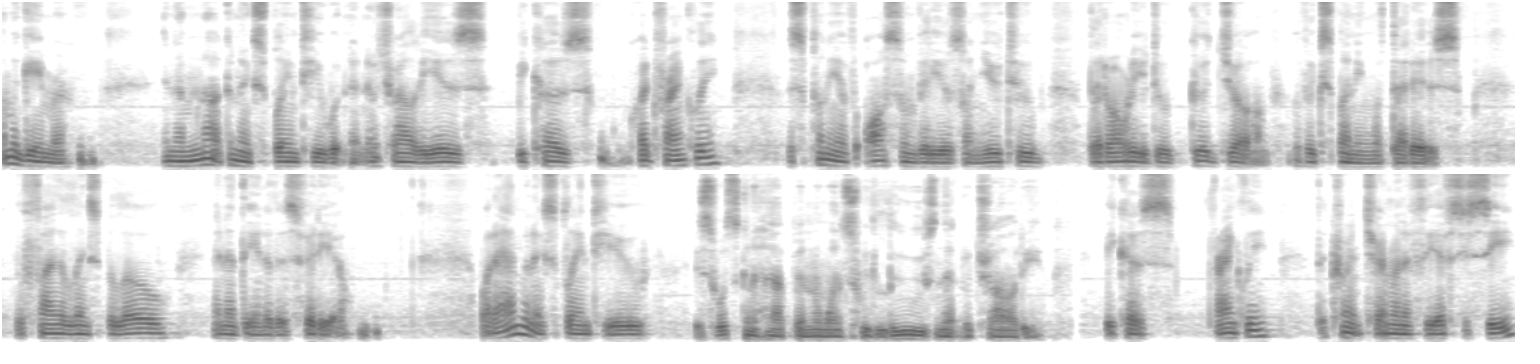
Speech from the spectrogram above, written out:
I'm a gamer, and I'm not going to explain to you what net neutrality is because, quite frankly, there's plenty of awesome videos on YouTube that already do a good job of explaining what that is. You'll find the links below and at the end of this video. What I am going to explain to you is what's going to happen once we lose net neutrality. because, frankly, the current chairman of the FCC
